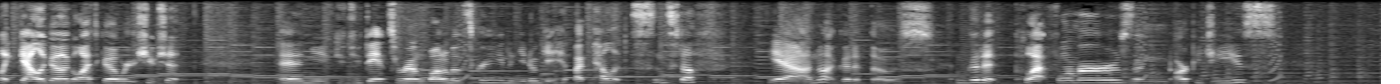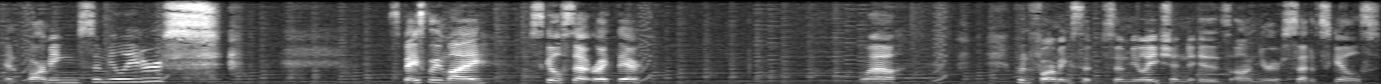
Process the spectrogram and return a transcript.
like Galaga, Galactica, where you shoot shit and you you dance around the bottom of the screen and you don't get hit by pellets and stuff. Yeah, I'm not good at those. I'm good at platformers and RPGs and farming simulators. it's basically my skill set right there. Wow. when farming sim simulation is on your set of skills.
